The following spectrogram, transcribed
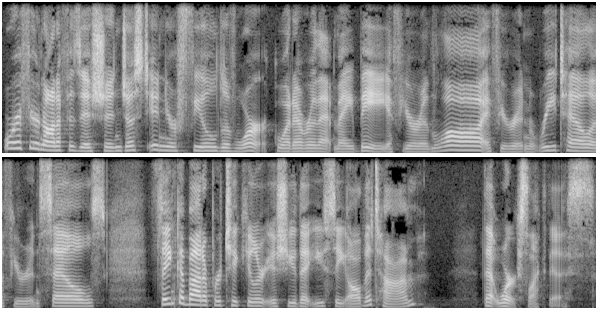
or if you're not a physician, just in your field of work, whatever that may be. If you're in law, if you're in retail, if you're in sales, think about a particular issue that you see all the time that works like this.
